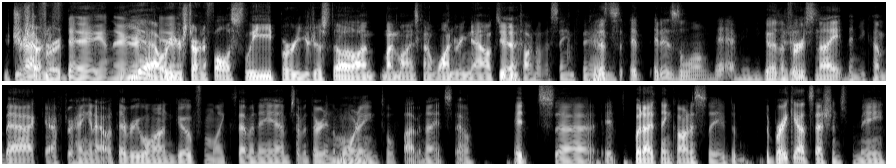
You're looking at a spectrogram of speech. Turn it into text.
You're You're trapped starting for a day in there. yeah, or you're starting to fall asleep, or you're just oh, I'm, my mind's kind of wandering now because Yeah. we've been talking about the same thing. It's, it, it is a long day. I mean, you go the It first is. night, then you come back after hanging out with everyone, go from like 7 a.m., 7.30 in the Mhm. morning until 5 at night. So it's, uh, it, but I think honestly, the, the breakout sessions for me,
